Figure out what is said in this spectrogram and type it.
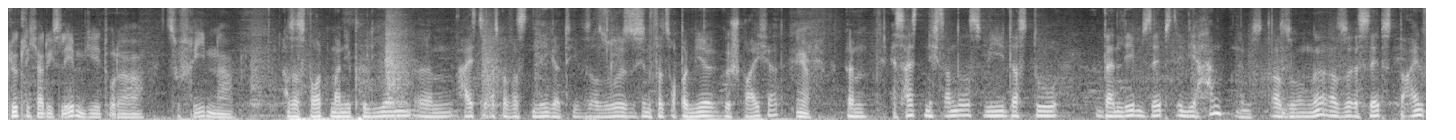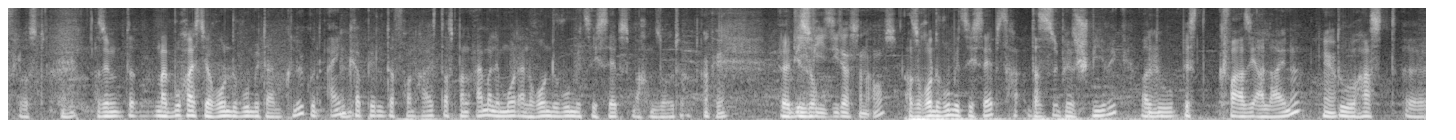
glücklicher durchs Leben geht oder zufriedener. Also das Wort manipulieren ähm, heißt ja erstmal was Negatives. Also so ist es jedenfalls auch bei mir gespeichert. Ja. Ähm, es heißt nichts anderes, wie dass du dein Leben selbst in die Hand nimmst, also, mhm. ne, also es selbst beeinflusst. Mhm. Also mein Buch heißt ja Rendezvous mit deinem Glück und ein mhm. Kapitel davon heißt, dass man einmal im Monat ein Rendezvous mit sich selbst machen sollte. Okay. Äh, wie, wie, sieht das dann aus? Also Rendezvous mit sich selbst, das ist übrigens schwierig, weil mhm. du bist quasi alleine. Ja. Du hast äh,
